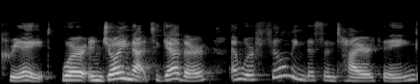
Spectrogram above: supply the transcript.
create. We're enjoying that together and we're filming this entire thing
